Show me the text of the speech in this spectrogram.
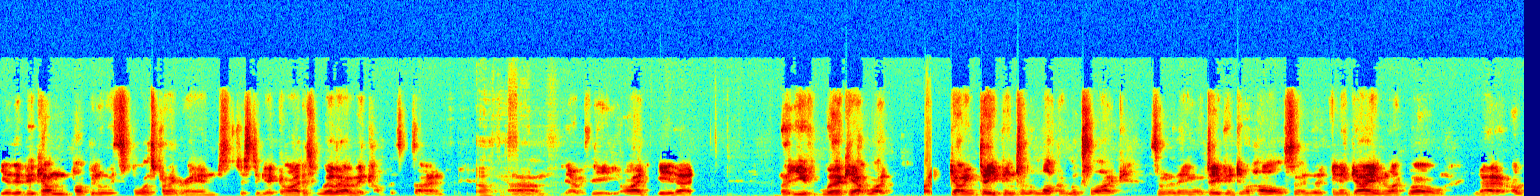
yeah, they've become popular with sports programs just to get guys well out of their comfort zone. Okay. Um, you know, with the idea that, that you work out what going deep into the locker looks like, sort of thing, or deep into a hole, so that in a game you're like, well, you know, I've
